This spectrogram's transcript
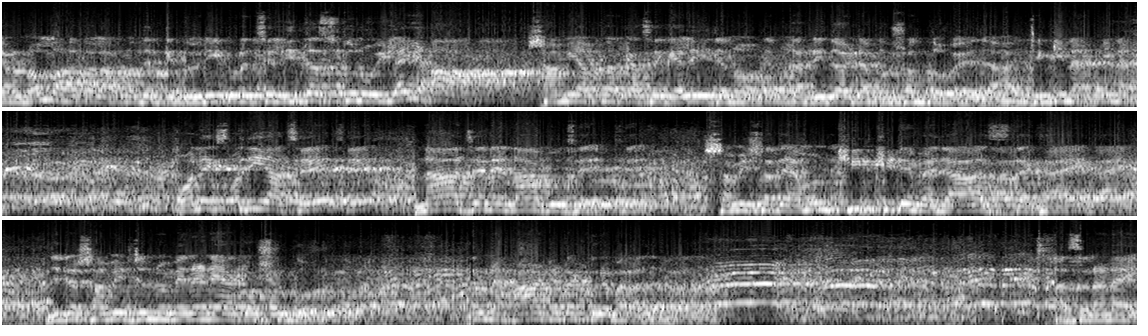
কারণ আল্লাহ তাআলা আপনাদেরকে তৈরি করেছে, লিতাসকুনু ইলাইহা। স্বামী আপনার কাছে গেলেই যেন তার হৃদয়টা প্রশান্ত হয়ে যায়। ঠিক কি না অনেক স্ত্রী আছে, না জেনে, না বুঝে, স্বামীর সাথে এমন খিটখিটে মেজাজ দেখায়, যেটা স্বামীর জন্য মেনে নেওয়া কষ্টকর। কারণে হার্ট অ্যাটাক করে মারা যায়। আছে না নাই?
